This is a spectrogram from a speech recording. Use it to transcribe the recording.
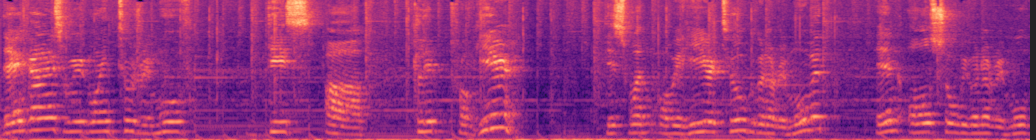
Then guys we're going to remove this uh, clip from here. This one over here too we're gonna remove it. And also we're gonna remove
